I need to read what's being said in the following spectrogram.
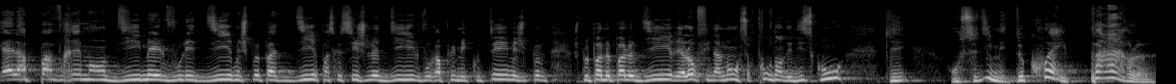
elle n'a pas vraiment dit, mais elle voulait dire, mais je ne peux pas dire, parce que si je le dis, il ne voudra plus m'écouter, mais je ne peux, je peux pas ne pas le dire. Et alors finalement, on se retrouve dans des discours qui, on se dit, mais de quoi il parle?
